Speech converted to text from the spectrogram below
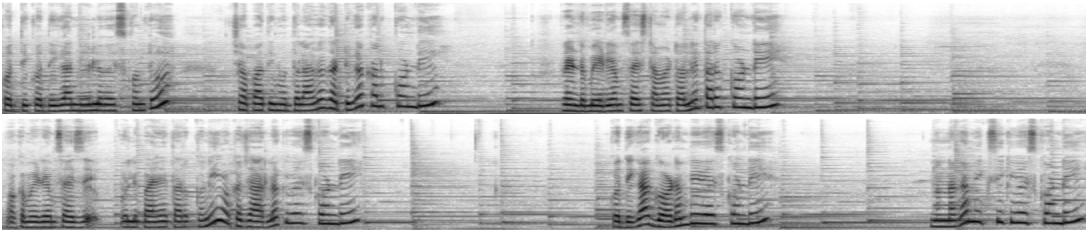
కొద్ది కొద్దిగా నీళ్ళు వేసుకుంటూ చపాతీ ముద్దలాగా గట్టిగా కలుపుకోండి. రెండు మీడియం సైజ్ టమాటోల్ని తరుక్కోండి. ఒక మీడియం సైజ్ ఉల్లిపాయని తరుక్కొని ఒక జార్లోకి వేసుకోండి. కొద్దిగా గోడంబి వేసుకోండి. నున్నగా మిక్సీకి వేసుకోండి.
